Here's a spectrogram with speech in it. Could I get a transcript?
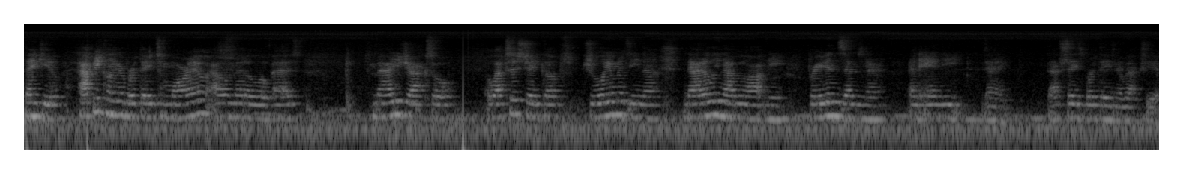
Thank you. Happy Klinger birthday to Mario Alameda Lopez, Maddie Jaxel, Alexis Jacobs, Julia Medina, Natalie Nabuhatney, Braden Zensner, and Andy Zhang. That's today's birthdays. Now back to you.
